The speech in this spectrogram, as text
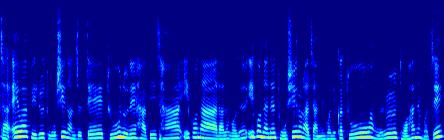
자, A와 B를 동시에 던질 때 두 눈의 합이 4이거나 라는 거는 이거나는 동시에 일어나지 않는 거니까 두 확률을 더하는 거지.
